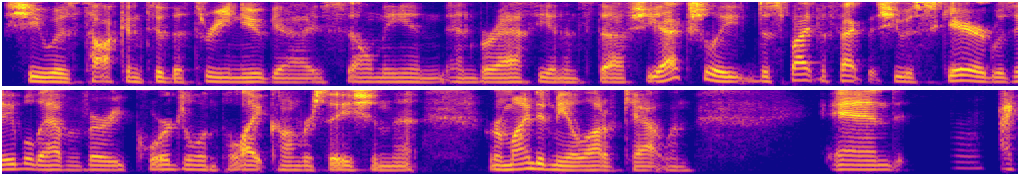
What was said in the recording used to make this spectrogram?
she was talking to the three new guys, Selmy and, and Baratheon and stuff, she actually, despite the fact that she was scared, was able to have a very cordial and polite conversation that reminded me a lot of Catelyn. And. I,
